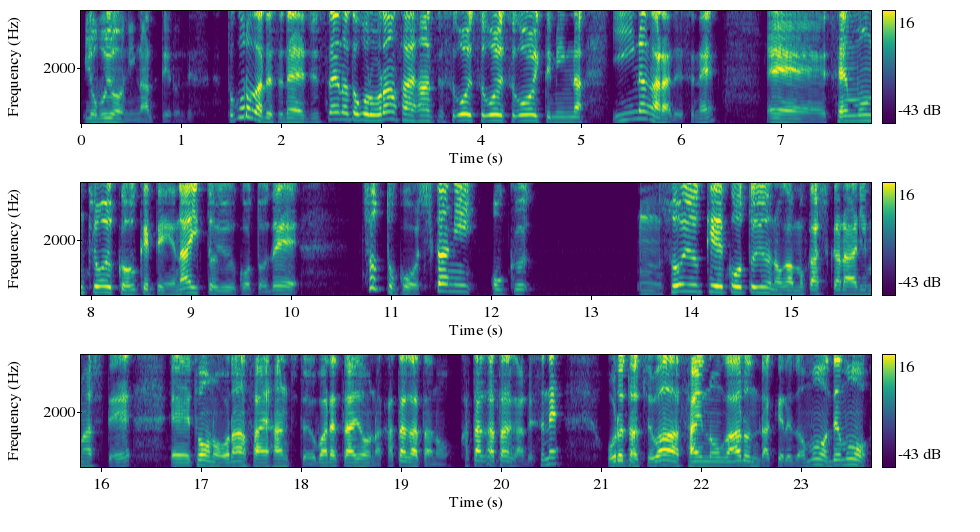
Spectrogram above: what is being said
呼ぶようになっているんです。ところがですね、実際のところオラン再犯地すごいすごいすごいってみんな言いながらですね、えー、専門教育を受けていないということで、ちょっとこう下に置く。うん、そういう傾向というのが昔からありまして、えー、当のオラン再犯地と呼ばれたような方々の方々がですね、俺たちは才能があるんだけれども、でも、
